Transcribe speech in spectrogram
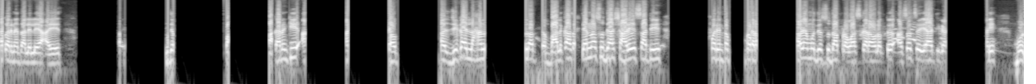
करण्यात आलेले आहेत. कारण की जे काही लहान बालका त्यांना सुद्धा शाळेसाठी पर्यंत शाळेमध्ये सुद्धा प्रवास करावा लागतो असंच या ठिकाणी बोल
